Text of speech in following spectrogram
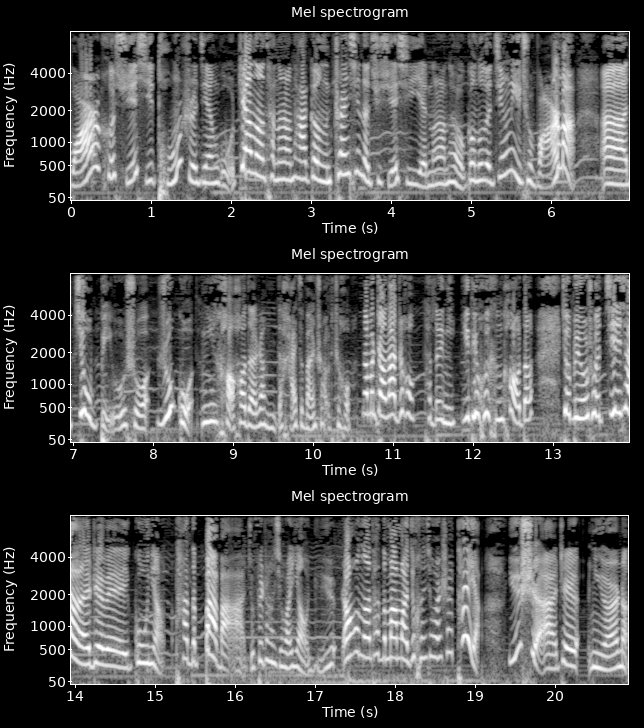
玩儿和学习同时兼顾，这样呢，才能让他更专心的去学习，也能让他有更多的精力去玩嘛。啊，就比如说，如果你好好的让你的孩子玩耍了之后，那么长大之后，他对你一定会很好的。就比如说，接下来这位姑娘，她的爸爸啊就非常喜欢养鱼，然后呢，她的妈妈就很喜欢晒太阳，于是啊，这女儿呢。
